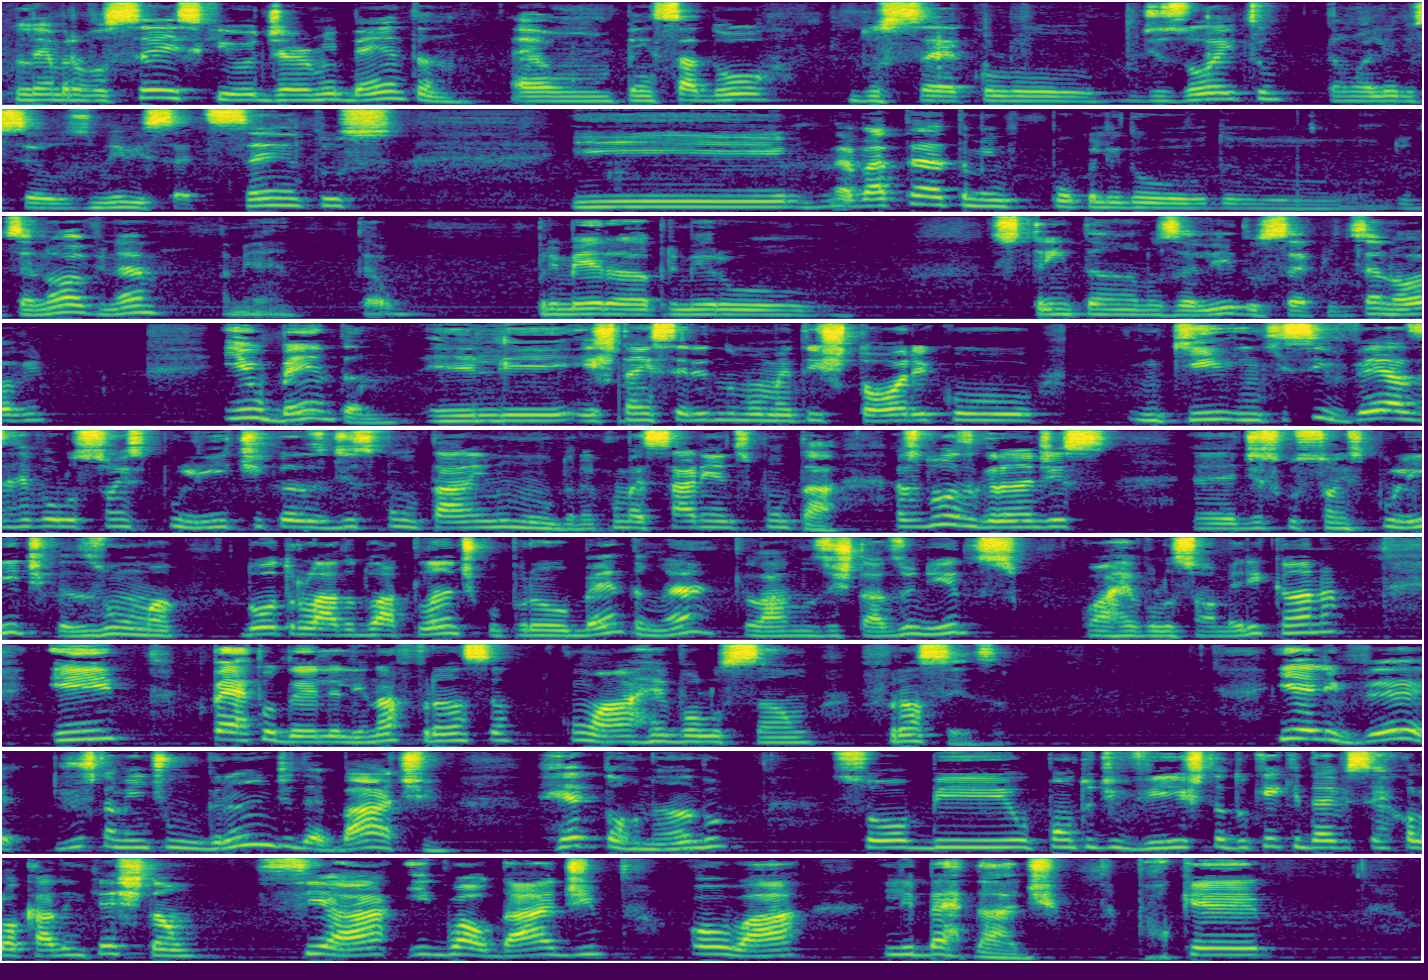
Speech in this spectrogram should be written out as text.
lembra vocês que o Jeremy Bentham é um pensador do século XVIII, então ali dos seus 1700, e é, até também um pouco ali do, do, do 19, né? Também, até o primeira, primeiro os 30 anos ali do século XIX. E o Bentham, ele está inserido no momento histórico em que, em que se vê as revoluções políticas despontarem no mundo, né? começarem a despontar. As duas grandes é, discussões políticas, uma do outro lado do Atlântico para o Bentham, né? lá nos Estados Unidos, com a Revolução Americana, e perto dele ali na França, com a Revolução Francesa. E ele vê justamente um grande debate retornando sob o ponto de vista do que, que deve ser colocado em questão, se há igualdade ou há liberdade. Porque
